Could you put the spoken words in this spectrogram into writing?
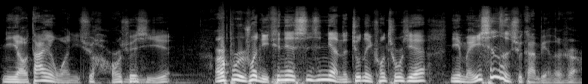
你要答应我，你去好好学习，而不是说你天天心心念的就那双球鞋，你没心思去干别的事儿，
